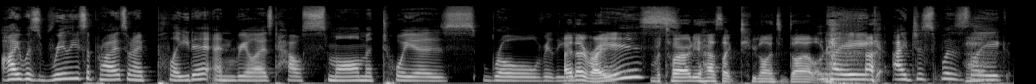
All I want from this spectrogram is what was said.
I was really surprised when I played it and realized how small Matoya's role really I know, right? is. Matoya already has like two lines of dialogue. like I just was like,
